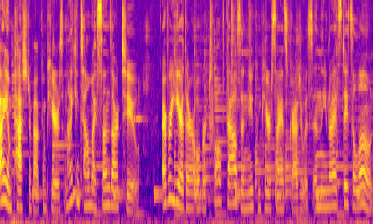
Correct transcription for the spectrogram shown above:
I am passionate about computers, and I can tell my sons are too. Every year, there are over 12,000 new computer science graduates in the United States alone.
